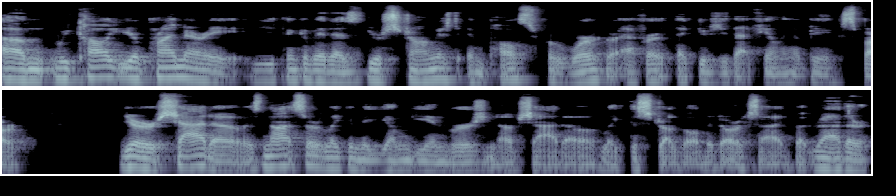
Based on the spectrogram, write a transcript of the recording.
um, we call your primary, you think of it as your strongest impulse for work or effort that gives you that feeling of being sparked. Your shadow is not sort of like in the Jungian version of shadow, like the struggle, the dark side, but rather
